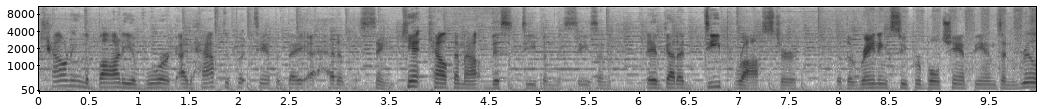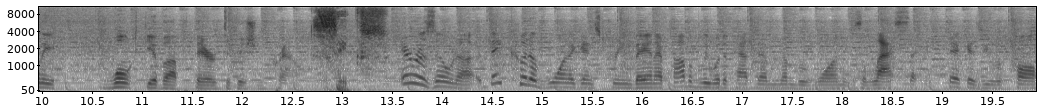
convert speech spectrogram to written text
counting the body of work, I'd have to put Tampa Bay ahead of the Saints. Can't count them out this deep in the season. They've got a deep roster. They're the reigning Super Bowl champions and really won't give up their division crown. Six. Arizona, they could have won against Green Bay, and I probably would have had them number one. It was a last second pick, as you recall.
